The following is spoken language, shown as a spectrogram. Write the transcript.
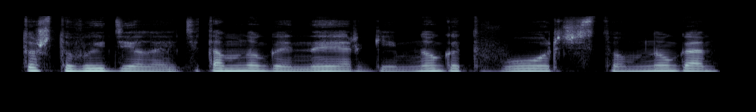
то, что вы делаете. Там много энергии, много творчества, много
